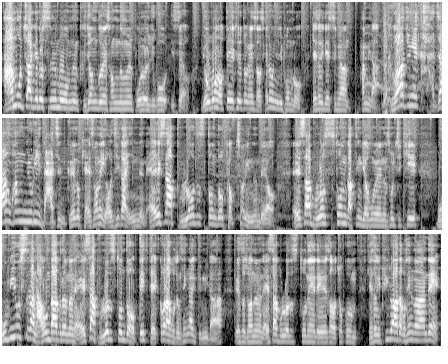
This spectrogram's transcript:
아무짝에도 쓸모없는 그 정도의 성능을 보여주고 있어요. 요번 업데이트를 통해서 새로운 유니폼으로 개선이 됐으면 합니다. 그 와중에 가장 확률이 낮은 그래도 개선의 여지가 있는 엘사 블러드스톤도 겹쳐 있는데요. 엘사 블러드스톤 같은 경우에는 솔직히 모비우스가 나온다 그러면 엘사 블러드스톤도 업데이트 될 거라고 저는 생각이 듭니다. 그래서 저는 엘사 블러드스톤에 대해서 조금 개선이 필요하다고 생각하는데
